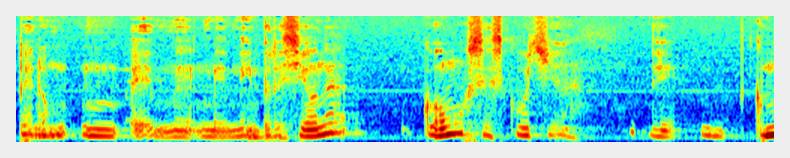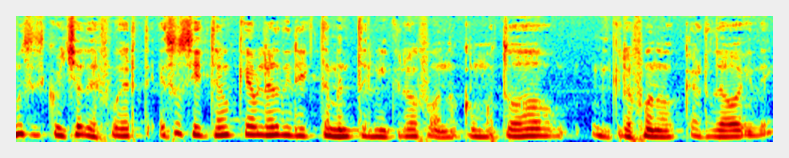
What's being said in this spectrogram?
Pero mm, eh, me, impresiona cómo se escucha, cómo se escucha de fuerte. Eso sí, tengo que hablar directamente al micrófono, como todo micrófono cardoide,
